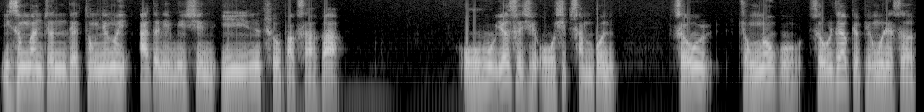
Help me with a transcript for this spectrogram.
이승만 전 대통령의 아드님이신 이인수 박사가 오후 6시 53분 서울 종로구 서울대학교 병원에서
